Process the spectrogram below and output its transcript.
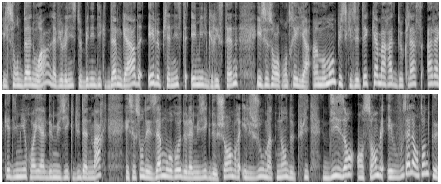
Ils sont danois, la violoniste Bénédicte Damgaard et le pianiste Emile Gristen. Ils se sont rencontrés il y a un moment puisqu'ils étaient camarades de classe à l'Académie royale de musique du Danemark et ce sont des amoureux de la musique de chambre. Ils jouent maintenant depuis dix ans ensemble et vous allez entendre que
